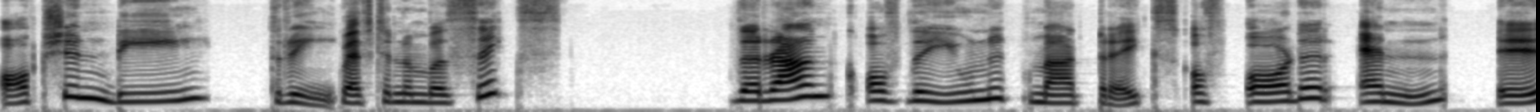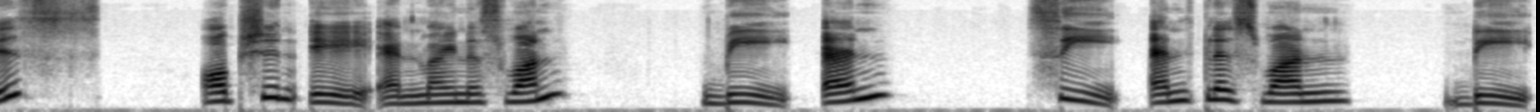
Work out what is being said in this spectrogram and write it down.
option D 3. Question number 6. The rank of the unit matrix of order n is option A n minus 1, B n, C n plus 1, D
